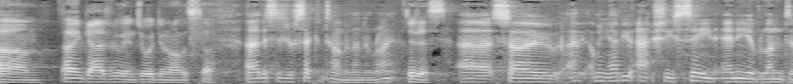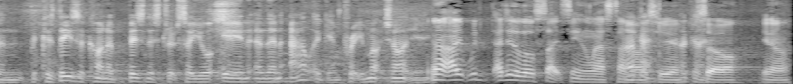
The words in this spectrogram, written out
um, I think guys really enjoy doing all this stuff. Uh, this is your second time in London, right? It is. Uh, so, I mean, have you actually seen any of London? Because these are kind of business trips, so you're in and then out again, pretty much, aren't you? No, I, we, I did a little sightseeing the last time Okay, I was here. okay. So, you know,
